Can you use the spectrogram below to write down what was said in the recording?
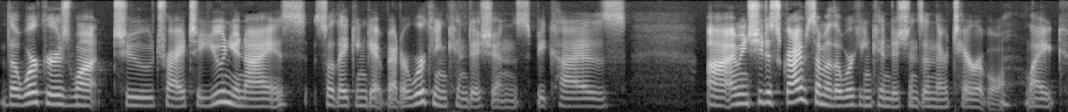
the workers want to try to unionize so they can get better working conditions because uh, I mean, she describes some of the working conditions and they're terrible. Like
